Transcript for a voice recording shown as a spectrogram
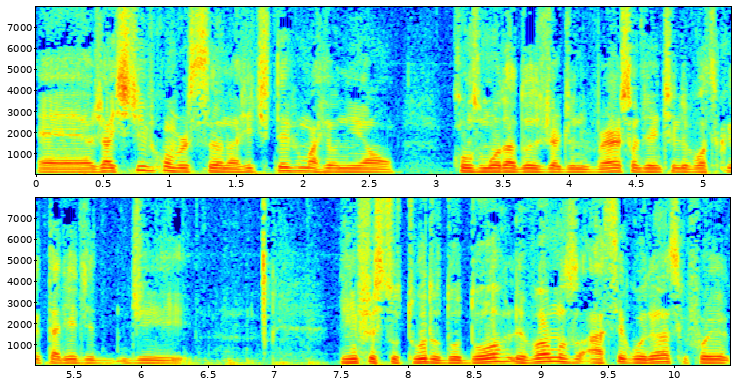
É, já estive conversando, a gente teve uma reunião com os moradores do Jardim Universo, onde a gente levou a Secretaria de, de, de Infraestrutura, o Dodô, levamos a segurança, que foi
